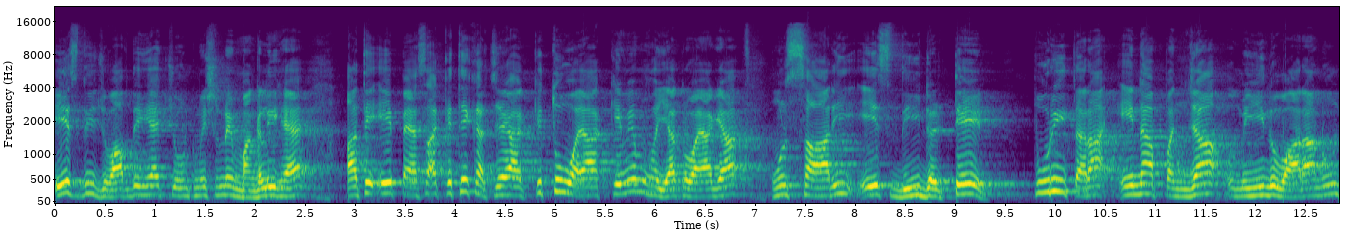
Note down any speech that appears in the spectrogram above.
ਇਸ ਦੀ ਜਵਾਬਦੇਹੀ ਹੈ, ਚੋਣ ਕਮਿਸ਼ਨ ਨੇ ਮੰਗ ਲਈ ਹੈ ਅਤੇ ਇਹ ਪੈਸਾ ਕਿੱਥੇ ਖਰਚਿਆ ਕਿੱਥੋਂ ਆਇਆ, ਕਿਵੇਂ ਮੁਹੱਈਆ ਕਰਵਾਇਆ ਗਿਆ, ਹੁਣ ਸਾਰੀ ਇਸ ਦੀ ਡਿਟੇਲ ਪੂਰੀ ਤਰ੍ਹਾਂ ਇਹਨਾਂ ਪੰਜਾਂ ਉਮੀਦਵਾਰਾਂ ਨੂੰ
